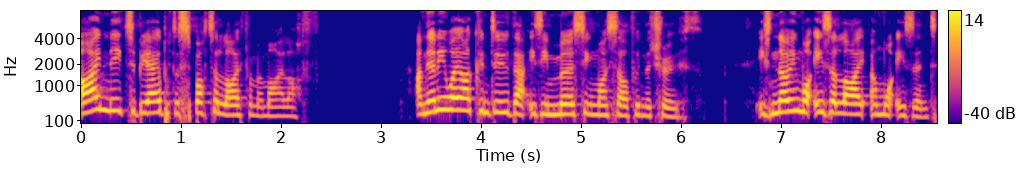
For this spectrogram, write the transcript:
I need to be able to spot a lie from a mile off. And the only way I can do that is immersing myself in the truth. Is knowing what is a lie and what isn't.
